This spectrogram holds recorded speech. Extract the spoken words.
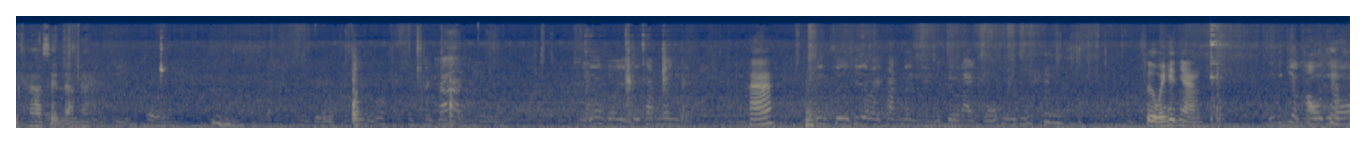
นข้าวเสร็จแล้วนะ ฮะซื้อที่อะไรพันหนึ่งเจอนายโค้งซื้อไว้เฮ็ดหยังเกี่ยวเขาสิเนาะ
